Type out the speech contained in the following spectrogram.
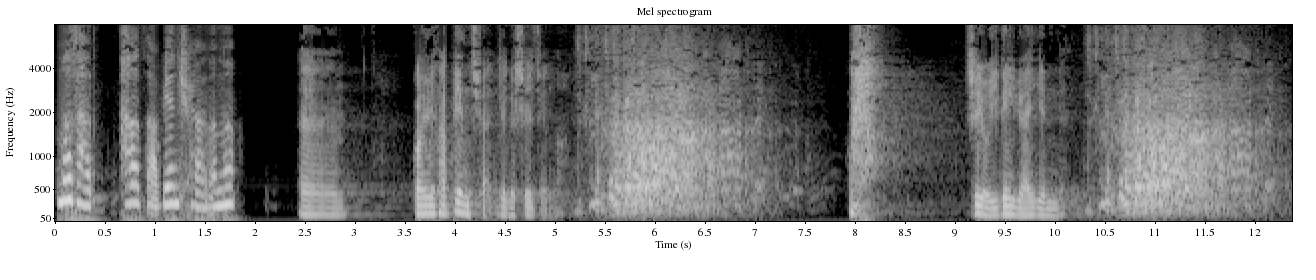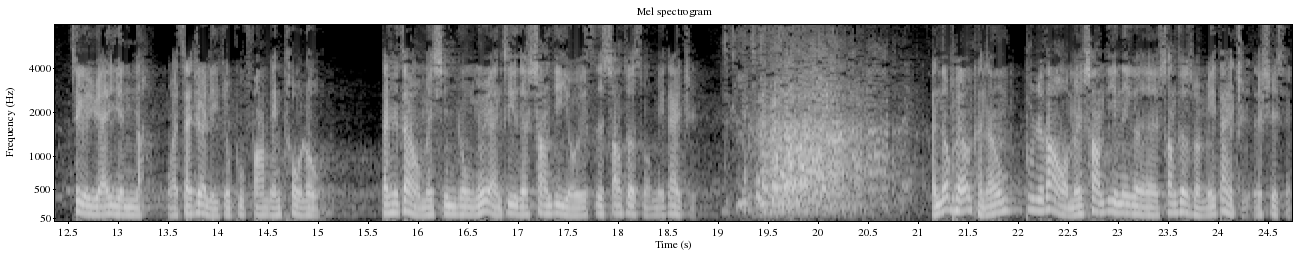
那他他咋变犬了呢？嗯，关于他变犬这个事情啊，是有一定原因的。这个原因呢，我在这里就不方便透露了。但是在我们心中，永远记得上帝有一次上厕所没带纸。很多朋友可能不知道我们上帝那个上厕所没带纸的事情，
